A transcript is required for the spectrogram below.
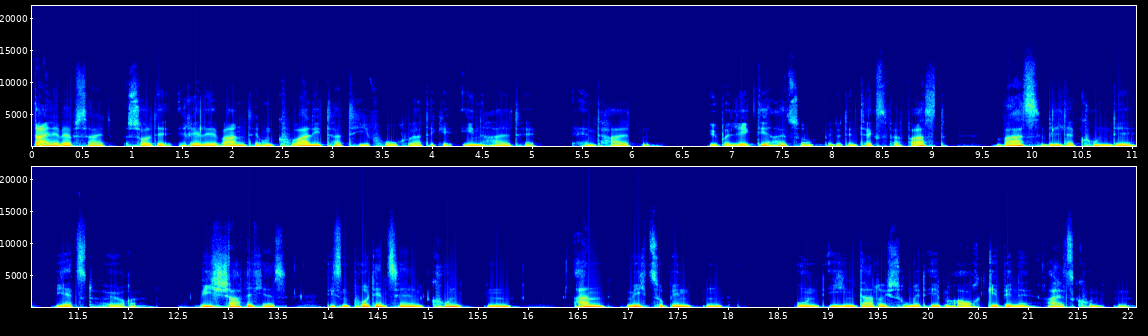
Deine Website sollte relevante und qualitativ hochwertige Inhalte enthalten. Überleg dir also, wenn du den Text verfasst, was will der Kunde jetzt hören? Wie schaffe ich es, diesen potenziellen Kunden an mich zu binden und ihn dadurch somit eben auch gewinne als Kunden.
